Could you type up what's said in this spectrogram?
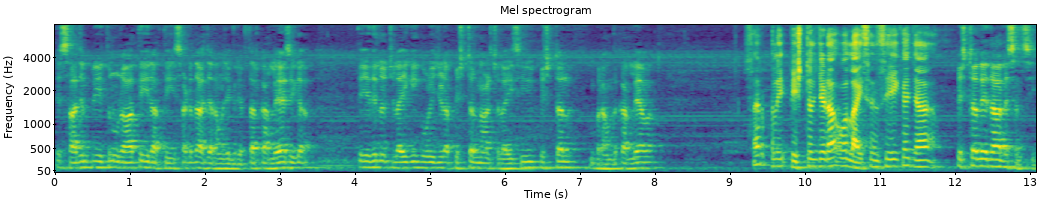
ਤੇ ਸਾਜਨਪ੍ਰੀਤ ਨੂੰ ਰਾਤ ਹੀ ਰਾਤੀ 10:30 ਵਜੇ ਗ੍ਰਿਫਤਾਰ ਕਰ ਲਿਆ ਸੀਗਾ ਤੇ ਇਹਦੇ ਨਾਲ ਚਲਾਈ ਗਈ ਗੋਲੀ ਜਿਹੜਾ ਪਿਸਟਲ ਨਾਲ ਚਲਾਈ ਸੀ, ਪਿਸਟਲ ਬਰਾਮਦ ਕਰ ਲਿਆ ਵਾ। ਸਰ ਪਿਸਟਲ ਜਿਹੜਾ ਉਹ ਲਾਇਸੈਂਸ ਸੀ ਕਿ ਜਾਂ ਪਿਸਟਲ ਇਹਦਾ ਲਾਇਸੈਂਸ ਸੀ।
